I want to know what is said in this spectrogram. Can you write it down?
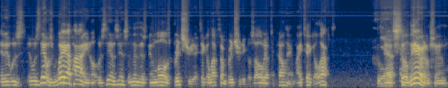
and it was it was there. It was way up high, you know. It was there, it was this, and then there's in Lowell's Bridge Street. I take a left on Bridge Street. It goes all the way up to Pelham. I take a left, and Yeah. it's still there. And I'm saying.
